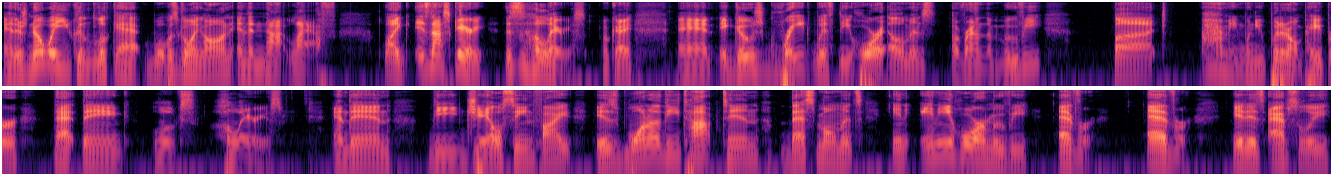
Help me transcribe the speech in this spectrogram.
And there's no way you can look at what was going on and then not laugh. Like, it's not scary. This is hilarious, okay? And it goes great with the horror elements around the movie, but I mean, when you put it on paper, that thing looks hilarious. And then the jail scene fight is one of the top 10 best moments in any horror movie ever. Ever. It is absolutely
